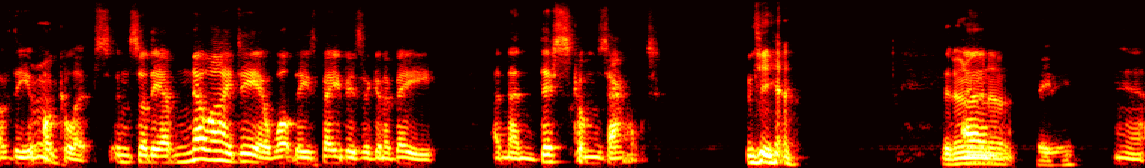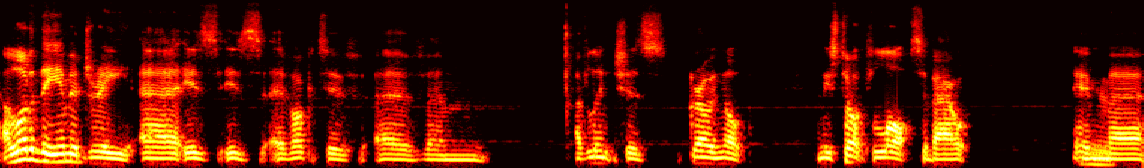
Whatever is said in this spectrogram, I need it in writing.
of the Hmm. apocalypse, and so they have no idea what these babies are going to be, and then this comes out. Yeah. They don't even Um, know, baby. Yeah, a lot of the imagery uh, is is evocative of um, of Lynch's growing up, and he's talked lots about him uh,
